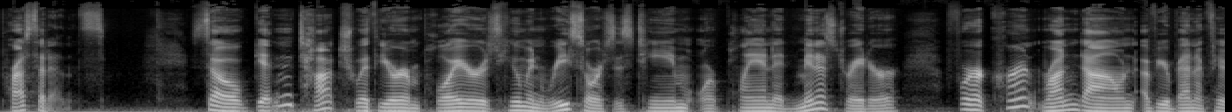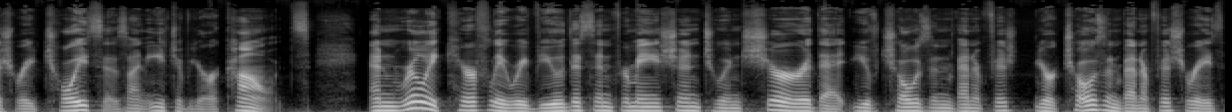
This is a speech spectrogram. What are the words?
precedence. So get in touch with your employer's human resources team or plan administrator for a current rundown of your beneficiary choices on each of your accounts and really carefully review this information to ensure that you've chosen benefic- your chosen beneficiaries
